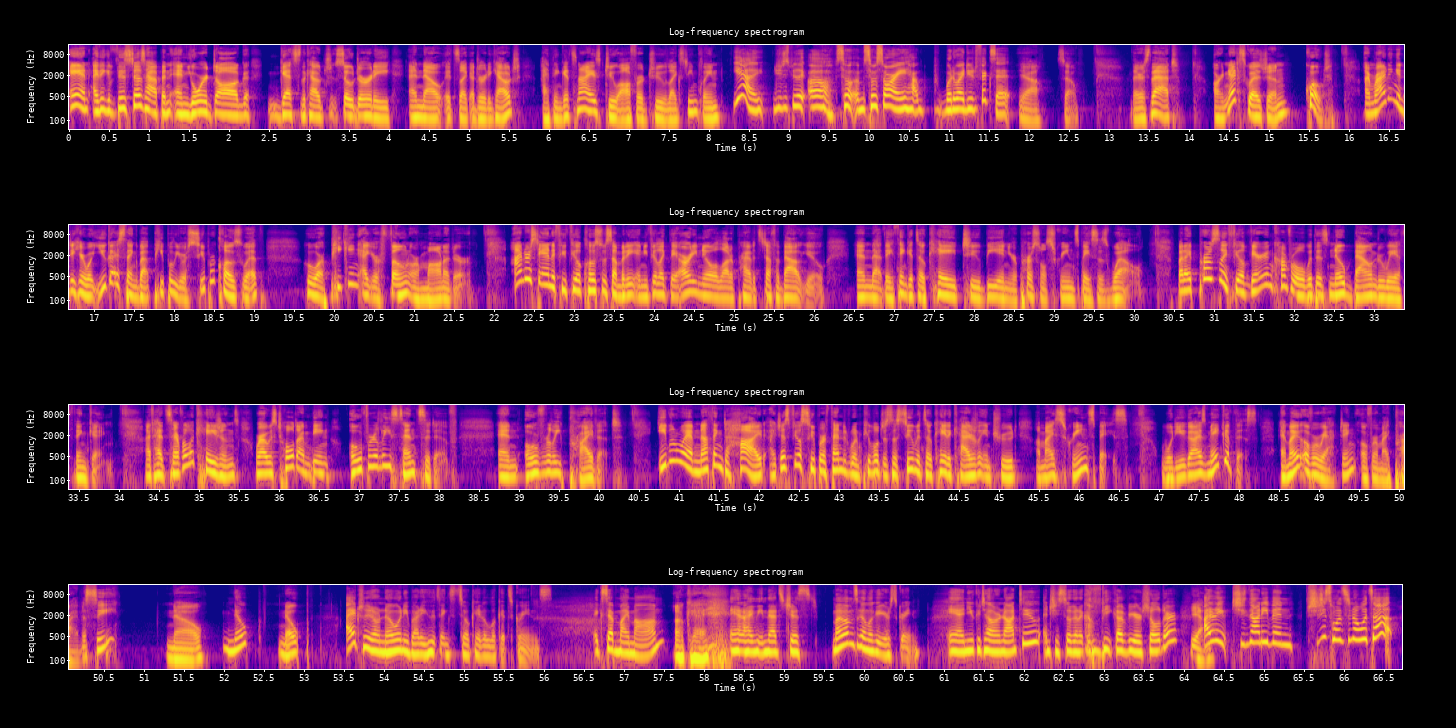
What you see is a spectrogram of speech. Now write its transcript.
And I think if this does happen and your dog gets the couch so dirty and now it's like a dirty couch, I think it's nice to offer to like steam clean. Yeah, you just be like, oh, so I'm so sorry. How? What do I do to fix it? Yeah. So there's that. Our next question quote, I'm writing in to hear what you guys think about people you're super close with who are peeking at your phone or monitor. I understand if you feel close with somebody and you feel like they already know a lot of private stuff about you and that they think it's okay to be in your personal screen space as well. But I personally feel very uncomfortable with this no boundary way of thinking. I've had several occasions where I was told I'm being overly sensitive and overly private. Even when I have nothing to hide, I just feel super offended when people just assume it's okay to casually intrude on my screen space. What do you guys make of this? Am I overreacting over my privacy? No. Nope. Nope. I actually don't know anybody who thinks it's okay to look at screens, except my mom. Okay. And I mean, that's just my mom's gonna look at your screen, and you could tell her not to, and she's still gonna come peek over your shoulder. Yeah. I don't. Even, she's not even. She just wants to know what's up.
